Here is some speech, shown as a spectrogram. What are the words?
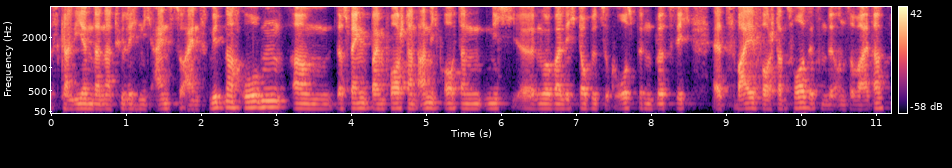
skalieren dann natürlich nicht eins zu eins mit nach oben. Ähm, das fängt beim Vorstand an. Ich brauche dann nicht äh, nur, weil ich doppelt so groß bin, plötzlich äh, zwei Vorstandsvorsitzende und so weiter.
